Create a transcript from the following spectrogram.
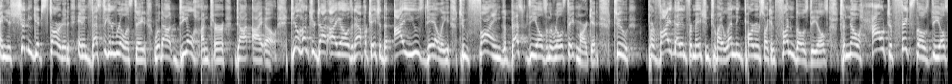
and you shouldn't get started in investing in real estate without dealhunter.io. Dealhunter.io is an application that I use daily to find the best deals in the real estate market, to provide that information to my lending partners so I can fund those deals, to know how to fix those deals,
